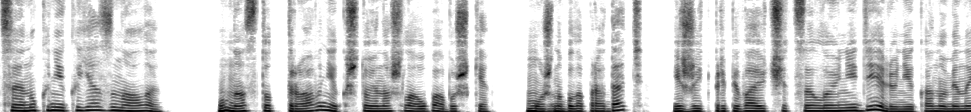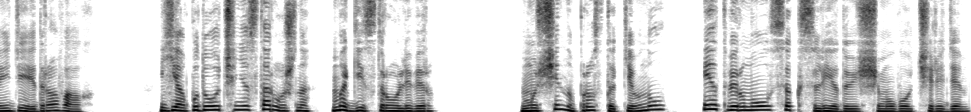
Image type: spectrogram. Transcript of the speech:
Цену книг я знала. У нас тот травник, что я нашла у бабушки, можно было продать и жить припеваючи целую неделю, не экономя на еде и дровах. «Я буду очень осторожна, магистр Оливер». Мужчина просто кивнул и отвернулся к следующему в очереди.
